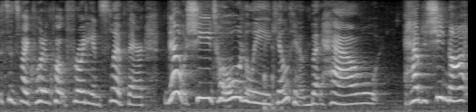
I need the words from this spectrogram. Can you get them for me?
since my quote unquote Freudian slip there, no, she totally killed him. But how? How did she not?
